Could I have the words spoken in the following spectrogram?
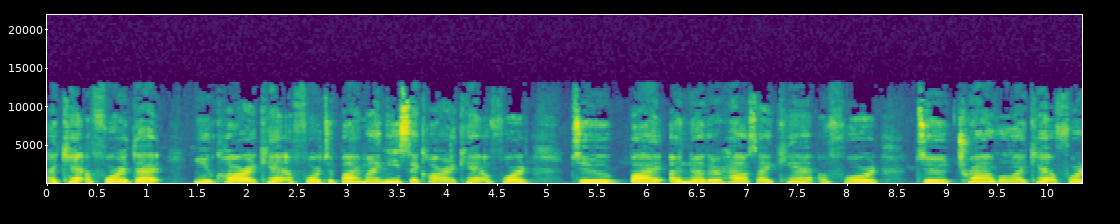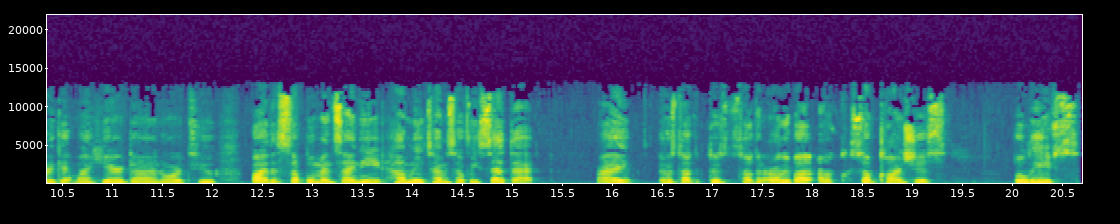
I can't afford that new car. I can't afford to buy my niece a car. I can't afford to buy another house. I can't afford to travel. I can't afford to get my hair done or to buy the supplements I need. How many times have we said that? Right? I was talking was talking earlier about our subconscious beliefs,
